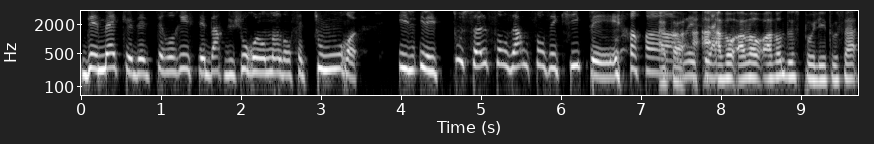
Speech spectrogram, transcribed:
des mecs, des terroristes débarquent du jour au lendemain dans cette tour. Il, il est tout seul, sans armes, sans équipe, et Attends, mais la... avant, avant, avant de spoiler tout ça,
